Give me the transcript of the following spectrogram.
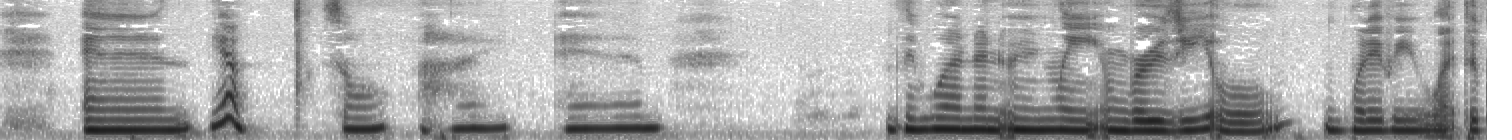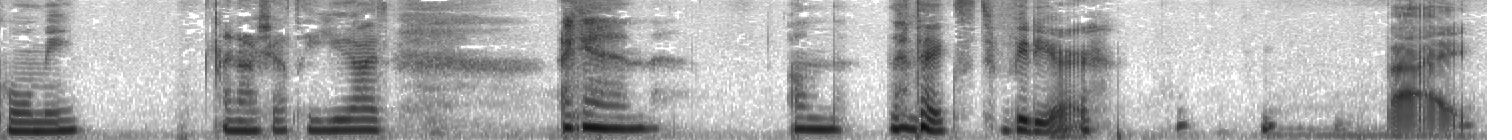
and yeah. So i am the one and only rosie or whatever you like to call me. And i shall see you guys again on the next video. Bye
